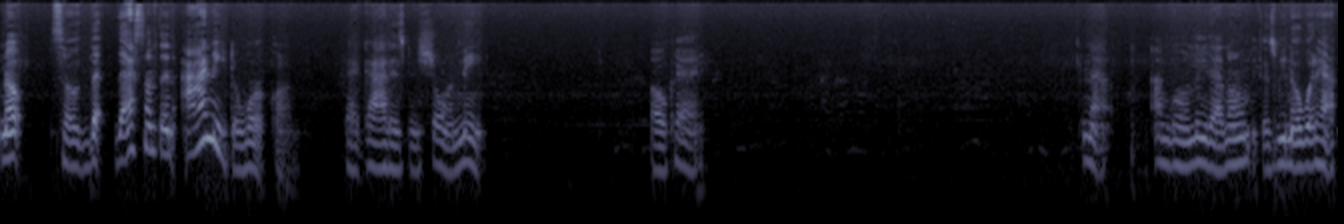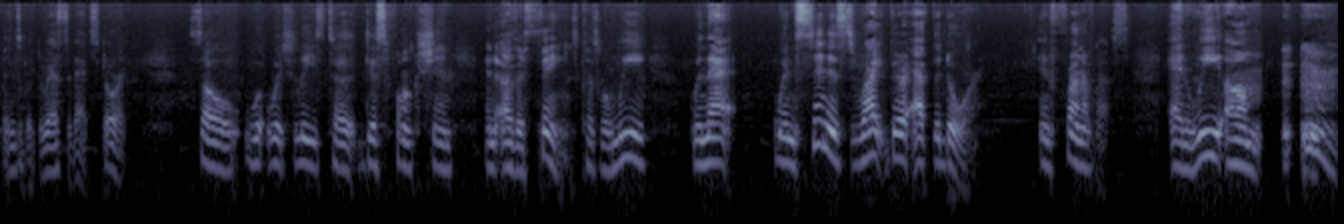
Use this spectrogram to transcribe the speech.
nope. So that, that's something I need to work on that God has been showing me. Okay. Now, I'm going to leave that alone because we know what happens with the rest of that story. So, which leads to dysfunction and other things. Because when we, when that, when sin is right there at the door, in front of us, and we, um,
